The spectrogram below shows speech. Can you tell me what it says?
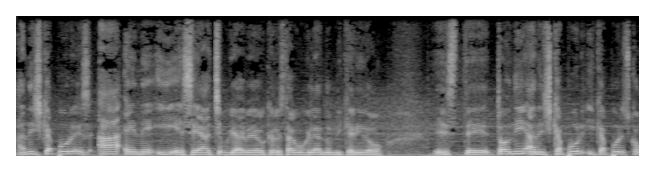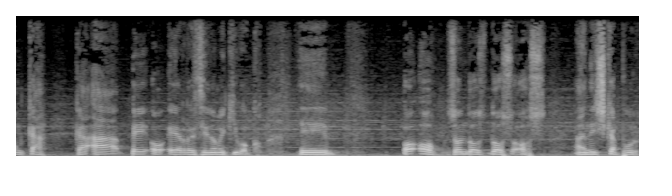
Anish Kapoor es A-N-I-S-H, ya veo que lo está googleando mi querido este, Tony Anish Kapoor y Kapoor es con K. K-A-P-O-R, si no me equivoco. Eh, o, o, son dos, dos O's. Anish Kapoor.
